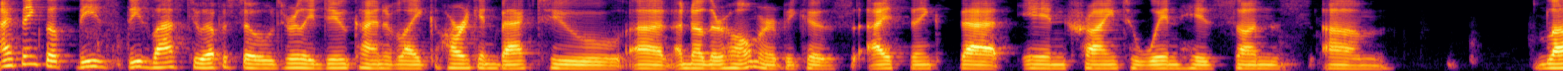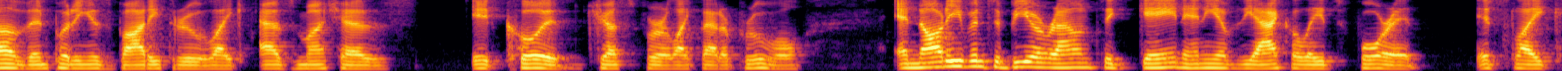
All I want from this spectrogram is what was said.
I think that these these last two episodes really do kind of like harken back to uh, another Homer because I think that in trying to win his son's um, love and putting his body through like as much as it could just for like that approval and not even to be around to gain any of the accolades for it it's like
